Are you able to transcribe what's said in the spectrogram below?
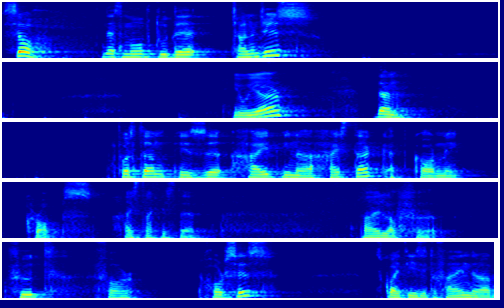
So let's move to the challenges. Here we are. Then first one is uh, hide in a haystack at corny crops. Haystack is the pile of uh, food for horses. It's quite easy to find. There are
